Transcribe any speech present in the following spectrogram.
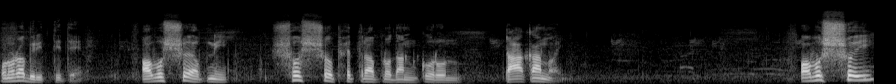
পুনরাবৃত্তিতে অবশ্যই আপনি শস্য ফেতরা প্রদান করুন, টাকা নয়। অবশ্যই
